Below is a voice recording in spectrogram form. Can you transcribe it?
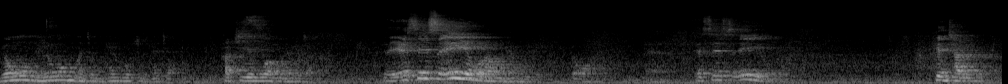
명문 명문만 좀 공부 좀 해줘. 같이 연구 한번 해보자. 네, SSA형으로 한번 해볼게요. 네, SSA형으로. 괜찮을 것 같아요.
